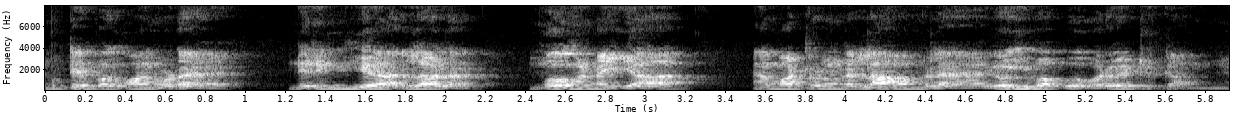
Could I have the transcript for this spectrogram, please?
முட்டை பகவானோட நெருங்கிய அருளாளர் மோகன் ஐயா அஹ், அவங்கள யோகி பாபு வரவேற்றிருக்காங்க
